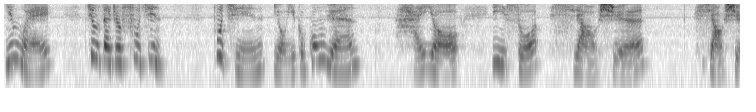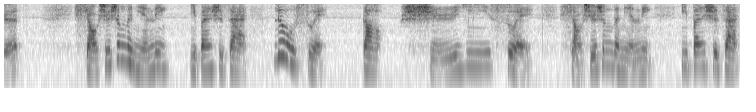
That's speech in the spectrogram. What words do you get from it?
因为就在这附近，不仅有一个公园，还有。一所小学，小学，小学生的年龄一般是在六岁到十一岁。小学生的年龄一般是在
